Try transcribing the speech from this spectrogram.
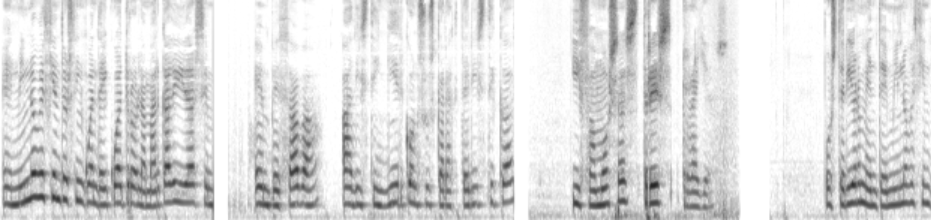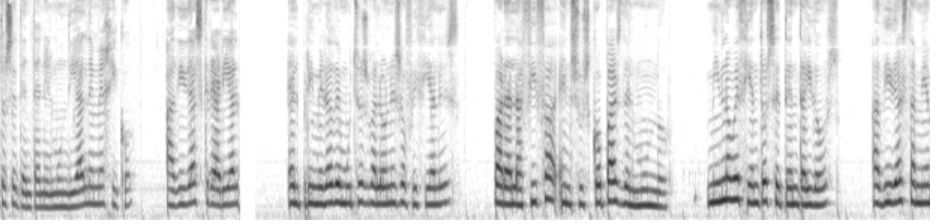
En 1954 la marca Adidas se empezaba a distinguir con sus características y famosas tres rayas. Posteriormente, en 1970, en el Mundial de México, Adidas crearía el, primero de muchos balones oficiales para la FIFA en sus Copas del Mundo. 1972, Adidas también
